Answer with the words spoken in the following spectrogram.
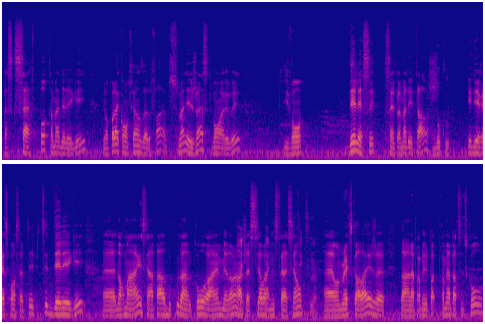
parce qu'ils savent pas comment déléguer. Ils n'ont pas la confiance de le faire. Puis souvent, les gens, ce qu'ils vont arriver, ils vont délaisser simplement des tâches Beaucoup. et des responsabilités. Puis tu sais, déléguer, euh, Normand Heinz, il en parle beaucoup dans le cours AM 1001 en gestion, Ouais. administration, euh, au Murex College, euh, dans la première, pa- première partie du cours,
